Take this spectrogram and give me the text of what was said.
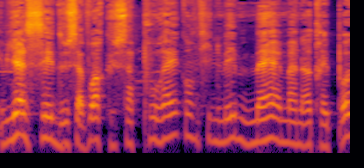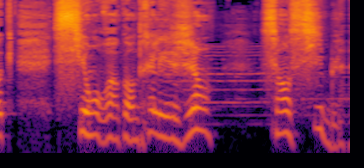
eh bien, c'est de savoir que ça pourrait continuer même à notre époque si on rencontrait les gens sensibles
